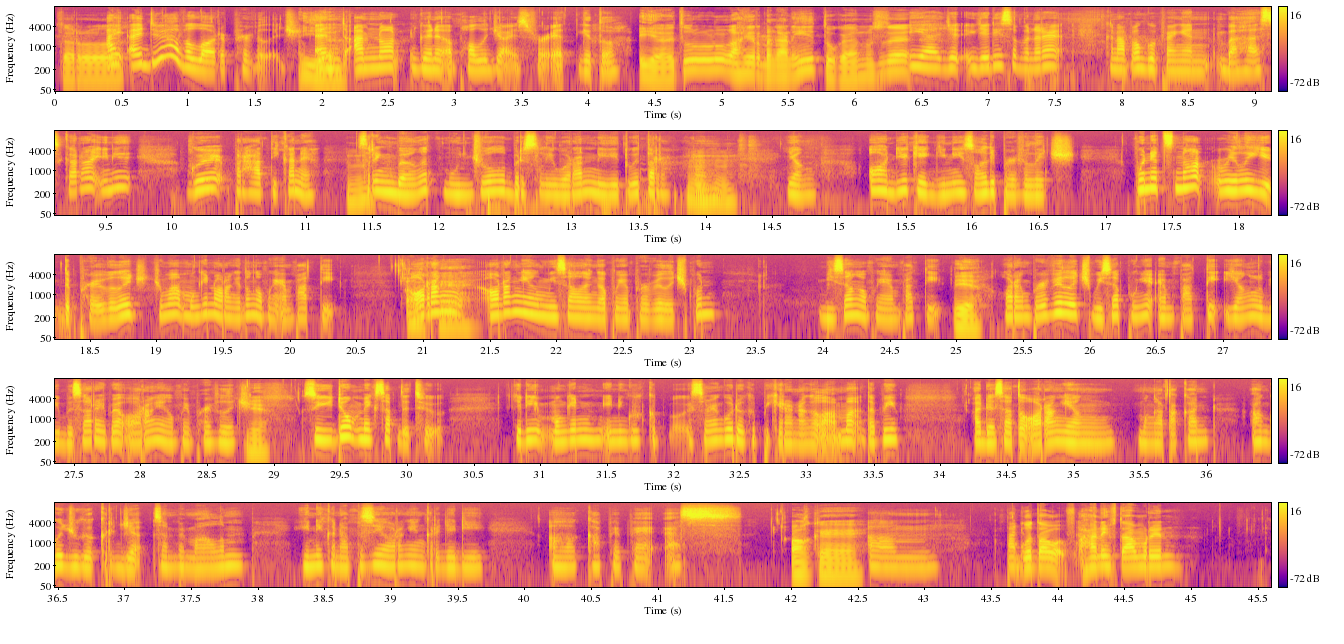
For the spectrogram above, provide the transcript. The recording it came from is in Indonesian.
terus I I do have a lot of privilege Iya. and I'm not gonna apologize for it gitu. iya itu lu lahir dengan itu kan, maksudnya Iya, jadi, jadi sebenarnya kenapa gue pengen bahas karena ini gue perhatikan ya, sering banget muncul berseliweran di Twitter kan, yang oh dia kayak gini soalnya di privilege. When it's not really the privilege, cuma mungkin orang itu nggak punya empati. Orang Oke. orang yang misalnya nggak punya privilege pun bisa nggak punya empati. Iya. Orang privilege bisa punya empati yang lebih besar daripada orang yang punya privilege. Iya. So you don't mix up the two. Jadi mungkin ini gue sebenarnya gue udah kepikiran agak lama, tapi ada satu orang yang mengatakan, ah gue juga kerja sampai malam. Ini kenapa sih orang yang kerja di uh, KPPS? oke. Um, Gue tahu Hanif Tamrin,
